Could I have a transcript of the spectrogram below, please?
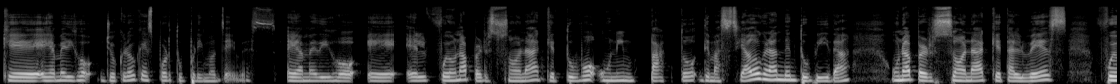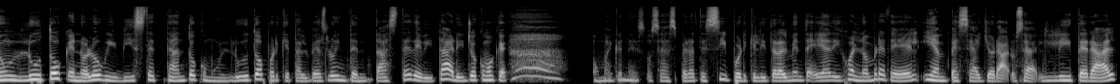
que ella me dijo, yo creo que es por tu primo Davis. Ella me dijo, eh, él fue una persona que tuvo un impacto demasiado grande en tu vida, una persona que tal vez fue un luto que no lo viviste tanto como un luto porque tal vez lo intentaste de evitar. Y yo como que, oh my goodness, o sea, espérate, sí, porque literalmente ella dijo el nombre de él y empecé a llorar. O sea, literal,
